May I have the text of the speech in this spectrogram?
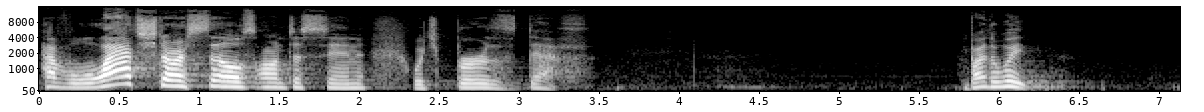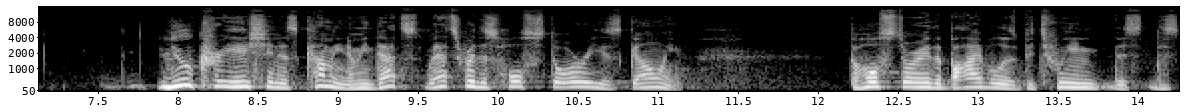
have latched ourselves onto sin, which births death. By the way, new creation is coming. I mean, that's, that's where this whole story is going. The whole story of the Bible is between this, this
